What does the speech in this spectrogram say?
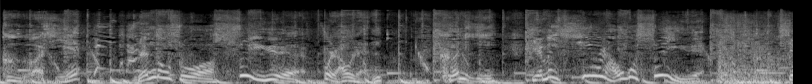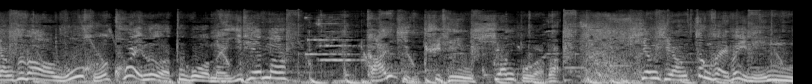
葛鞋。人都说岁月不饶人，可你也没轻饶过岁月。想知道如何快乐度过每一天吗？赶紧去听香饽饽，香香正在为您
